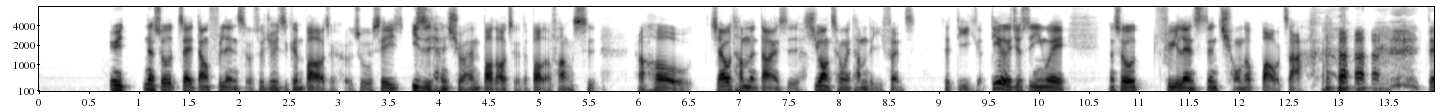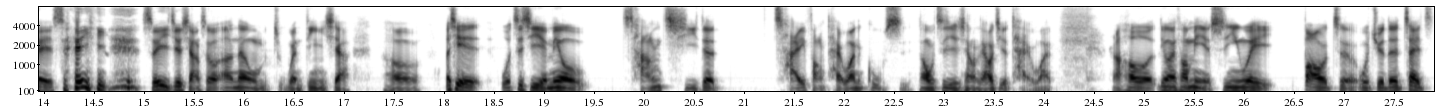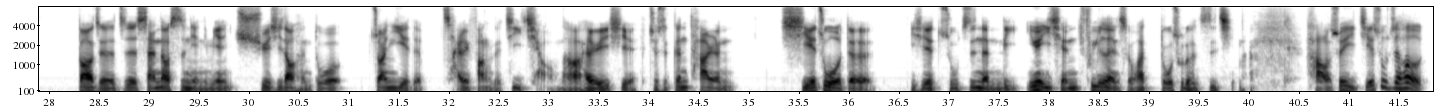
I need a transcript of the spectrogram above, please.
因为那时候在当 freelance 的时候，就一直跟报道者合作，所以一直很喜欢报道者的报道方式。然后加入他们，当然是希望成为他们的一份子。这第一个，第二个就是因为那时候 freelance 真穷到爆炸，对，所以所以就想说啊，那我们就稳定一下。然后，而且我自己也没有长期的采访台湾的故事，然后我自己也想了解台湾。然后，另外一方面也是因为抱着，我觉得在。抱着这三到四年里面，学习到很多专业的采访的技巧，然后还有一些就是跟他人协作的一些组织能力。因为以前 freelance 的话，多数都是自己嘛。好，所以结束之后，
